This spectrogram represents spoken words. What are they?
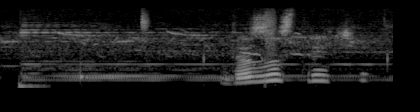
До зустрічі!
